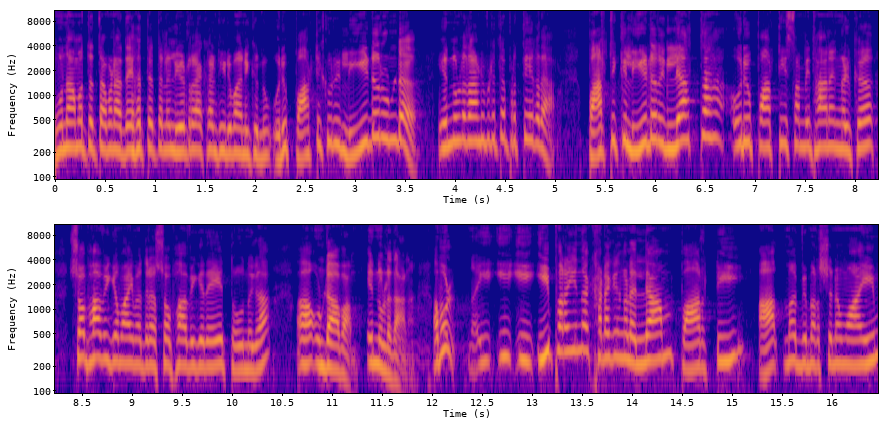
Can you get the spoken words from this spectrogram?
മൂന്നാമത്തെ തവണ അദ്ദേഹത്തെ തന്നെ ലീഡറാക്കാൻ തീരുമാനിക്കുന്നു. ഒരു പാർട്ടിക്ക് ഒരു ലീഡറുണ്ട് എന്നുള്ളതാണ് ഇവിടുത്തെ പ്രത്യേകത. പാർട്ടിക്ക് ലീഡർ ഇല്ലാത്ത ഒരു പാർട്ടി സംവിധാനങ്ങൾക്ക് സ്വാഭാവികമായും അതിൽ അസ്വാഭാവികതയെ തോന്നുക ഉണ്ടാവാം എന്നുള്ളതാണ്. അപ്പോൾ ഈ പറയുന്ന ഘടകങ്ങളെല്ലാം പാർട്ടി ആത്മവിമർശനമായും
